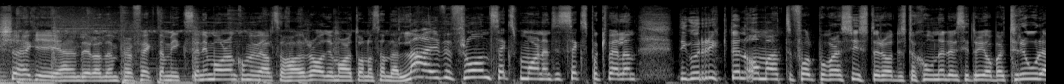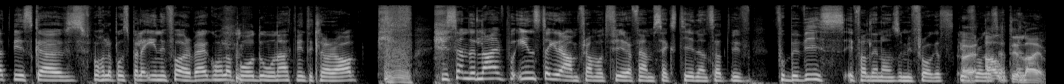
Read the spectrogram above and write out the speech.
Shaggy är en del av den perfekta mixen. Imorgon kommer vi alltså ha radiomaraton och sända live från sex på morgonen till sex på kvällen. Det går rykten om att folk på våra systerradiostationer där vi sitter och jobbar tror att vi ska hålla på att spela in i förväg och hålla på och dona att vi inte klarar av. Pff. Vi sänder live på Instagram framåt 4, 5, 6 tiden så att vi får bevis ifall det är någon som ifrågas- Ja, ifrågasätter. Alltid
